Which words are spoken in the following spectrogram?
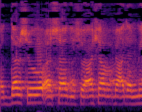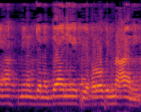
الدرس السادس عشر بعد المئة من الجنداني في حروف المعاني.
